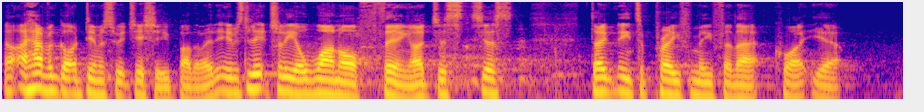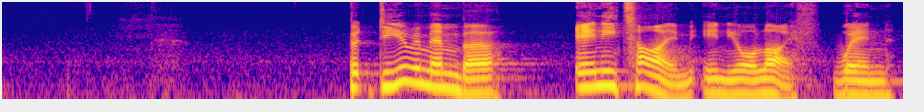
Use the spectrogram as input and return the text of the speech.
I haven't got a dimmer switch issue, by the way. It was literally a one off thing. I just, just don't need to pray for me for that quite yet. But do you remember any time in your life when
